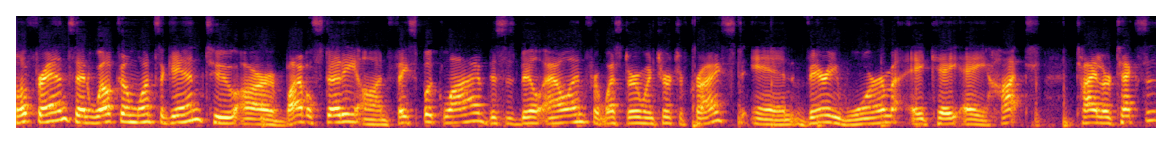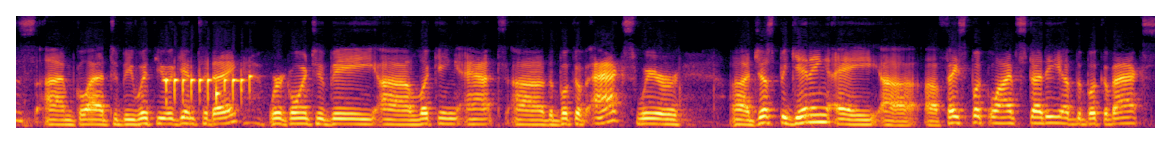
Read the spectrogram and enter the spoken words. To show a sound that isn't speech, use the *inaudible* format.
Hello, friends, and welcome once again to our Bible study on Facebook Live. This is Bill Allen from West Erwin Church of Christ in very warm, aka hot Tyler, Texas. I'm glad to be with you again today. We're going to be uh, looking at uh, the book of Acts. We're uh, just beginning a, uh, a, Facebook Live study of the book of Acts,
